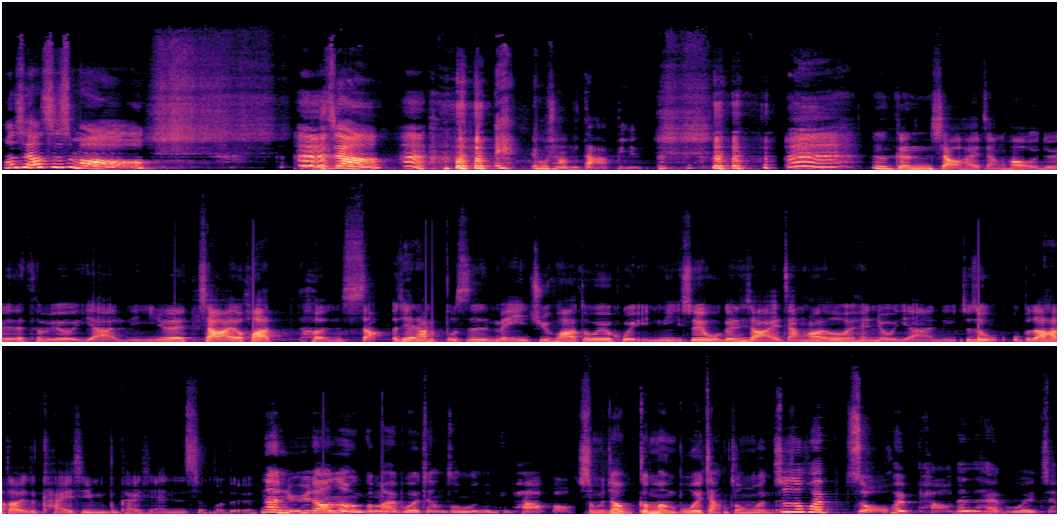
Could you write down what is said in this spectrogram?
而且要吃什么？我这样，哎哎，我想去大便。就是跟小孩讲话，我觉得特别有压力，因为小孩的话很少，而且他不是每一句话都会回你，所以我跟小孩讲话都会很有压力。就是我不知道他到底是开心不开心还是什么的。那你遇到那种根本还不会讲中文的，就怕爆？什么叫根本不会讲中文的？就是会走会跑，但是还不会讲。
